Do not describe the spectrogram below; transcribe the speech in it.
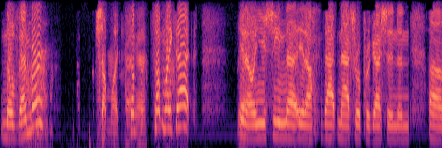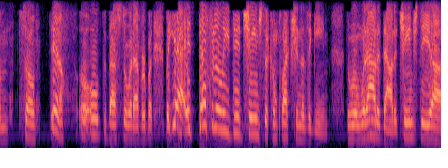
November, Something like that. something yeah. something like that. Yeah. You know, and you've seen uh, you know that natural progression, and um, so you know, old the best or whatever. But but yeah, it definitely did change the complexion of the game, without a doubt. It changed the. Uh,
